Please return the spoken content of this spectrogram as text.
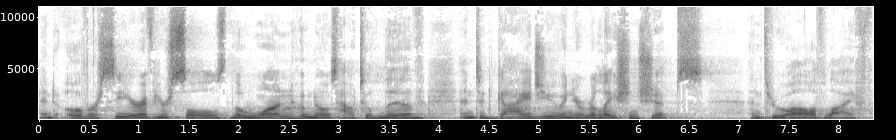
and overseer of your souls, the one who knows how to live and to guide you in your relationships and through all of life,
